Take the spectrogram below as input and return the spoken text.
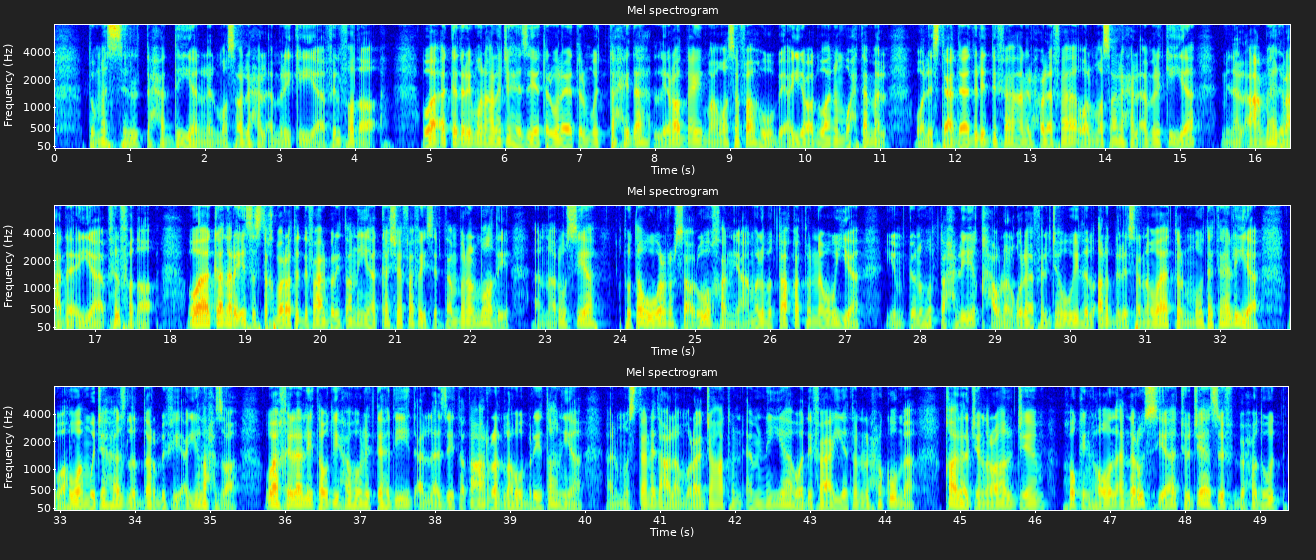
تمثل تحديا للمصالح الأمريكية في الفضاء. وأكد ريمون على جاهزية الولايات المتحدة لردع ما وصفه بأي عدوان محتمل والاستعداد للدفاع عن الحلفاء والمصالح الأمريكية من الأعمال العدائية في الفضاء وكان رئيس استخبارات الدفاع البريطانية كشف في سبتمبر الماضي أن روسيا تطور صاروخا يعمل بالطاقة النووية. يمكنه التحليق حول الغلاف الجوي للأرض لسنوات متتالية وهو مجهز للضرب في أي لحظة. وخلال توضيحه للتهديد الذي تتعرض له بريطانيا المستند على مراجعة أمنية ودفاعية للحكومة قال الجنرال جيم هوكينغ هول أن روسيا تجازف بحدود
